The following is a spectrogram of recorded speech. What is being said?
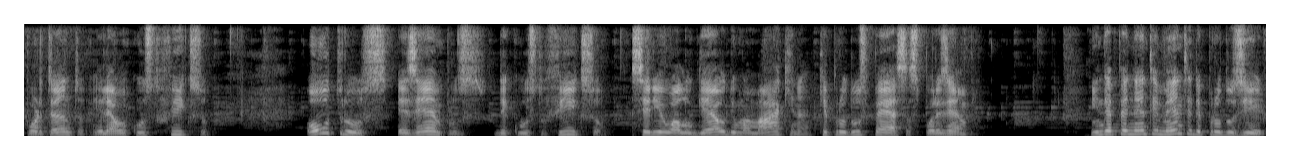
portanto, ele é um custo fixo. Outros exemplos de custo fixo seria o aluguel de uma máquina que produz peças, por exemplo. Independentemente de produzir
